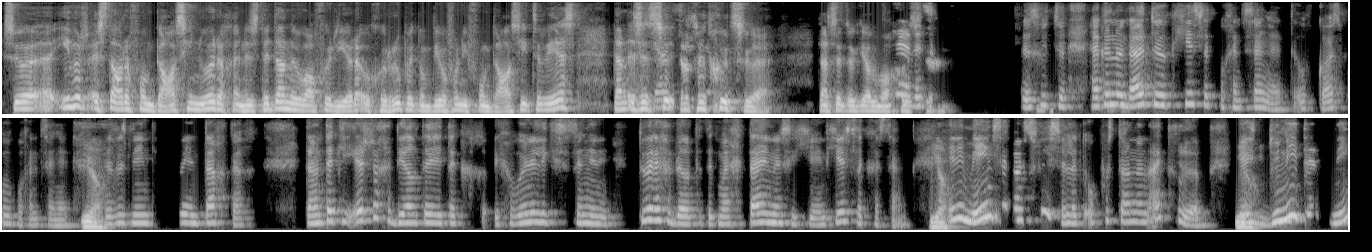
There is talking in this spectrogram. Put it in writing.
So uh, iewers is daar 'n fondasie nodig en is dit dan nou waarvoor die Here ou geroep het om deel van die fondasie te wees, dan is dit so ja, dit is goed so. Dan sit ook heeltemal nee, goed. So. Dis goed so. Ek kan onthou toe ek geestelik begin sing het of gospel begin sing het. Ja. Dit was 1982. Dan het ek die eerste gedeelte het ek gewone liedjies gesing en die tweede gedeelte het ek my getuienis gegee en geestelik gesing. Ja. En die mense was vies, hulle het opgestaan en uitgeloop. Jy ja. doen nie dit nie.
